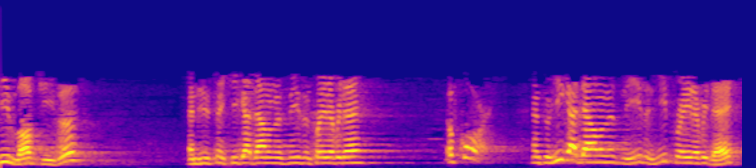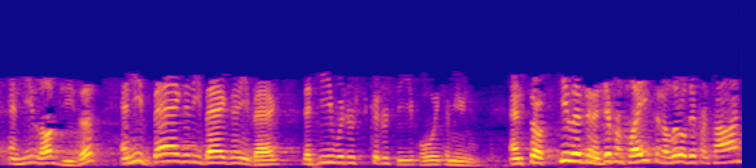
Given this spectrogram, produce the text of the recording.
he loved Jesus. And do you think he got down on his knees and prayed every day? Of course. And so he got down on his knees and he prayed every day and he loved Jesus and he begged and he begged and he begged that he would, could receive Holy Communion. And so he lived in a different place in a little different time.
